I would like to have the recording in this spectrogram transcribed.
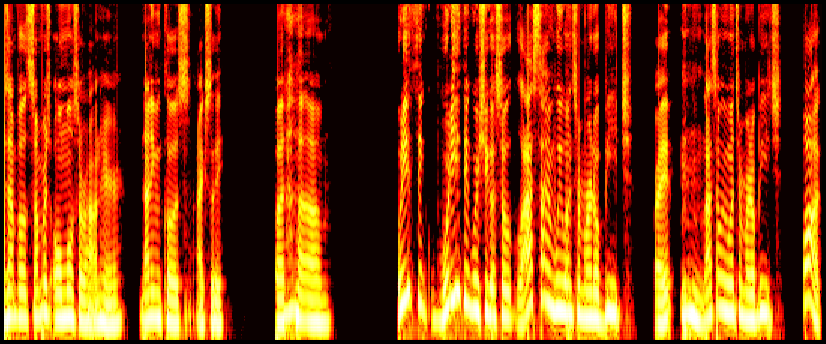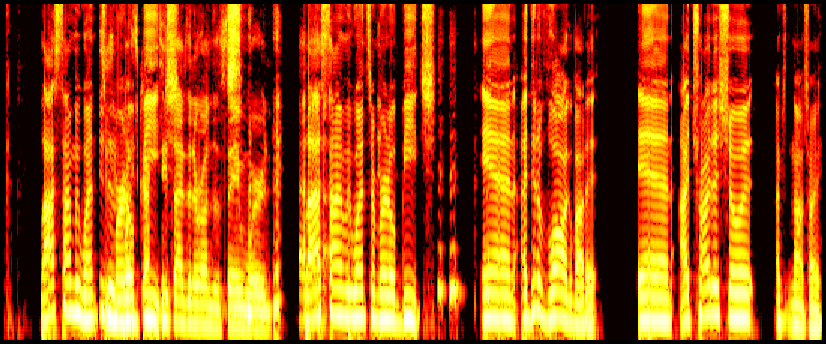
for example, summer's almost around here. Not even close, actually. But um, what do you think? Where do you think we should go? So last time we went to Myrtle Beach, right? last time we went to Myrtle Beach. Fuck. Last time we went to Myrtle Beach. two times in a row the same word. last time we went to Myrtle Beach, and I did a vlog about it, and I tried to show it. No, sorry,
